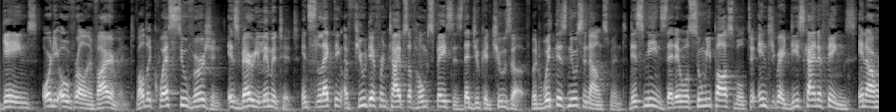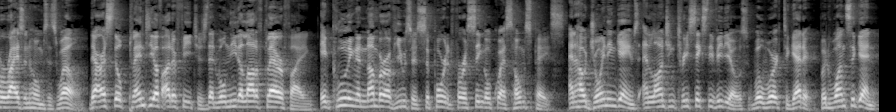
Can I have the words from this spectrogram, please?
games, or the overall environment. While the Quest 2 version is very limited in selecting a few different types of home spaces that you can choose of. But with this news announcement, this means that it will soon be possible to integrate these kind of things in in our Horizon homes as well. There are still plenty of other features that will need a lot of clarifying, including the number of users supported for a single Quest home space, and how joining games and launching 360 videos will work together. But once again,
